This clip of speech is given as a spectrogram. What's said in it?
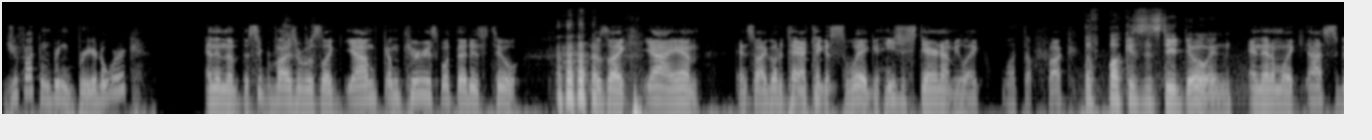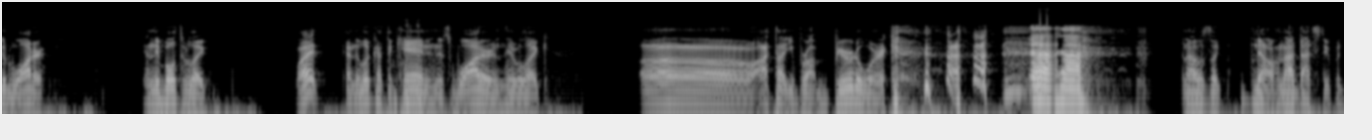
"Did you fucking bring beer to work?" And then the, the supervisor was like, "Yeah, I'm I'm curious what that is too." I was like, "Yeah, I am." And so I go to take I take a swig and he's just staring at me like, "What the fuck?" the fuck is this dude doing? And then I'm like, ah, "This is good water." And they both were like, "What?" And they look at the can and it's water and they were like, "Oh, I thought you brought beer to work." and I was like, "No, not that stupid."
